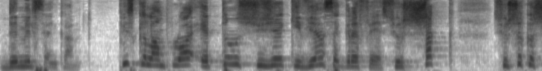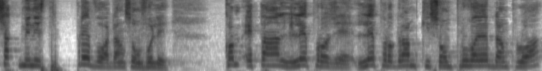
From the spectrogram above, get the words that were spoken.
2050. Puisque l'emploi est un sujet qui vient se greffer sur, chaque, sur ce que chaque ministre prévoit dans son volet, comme étant les projets, les programmes qui sont pourvoyeurs d'emploi,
